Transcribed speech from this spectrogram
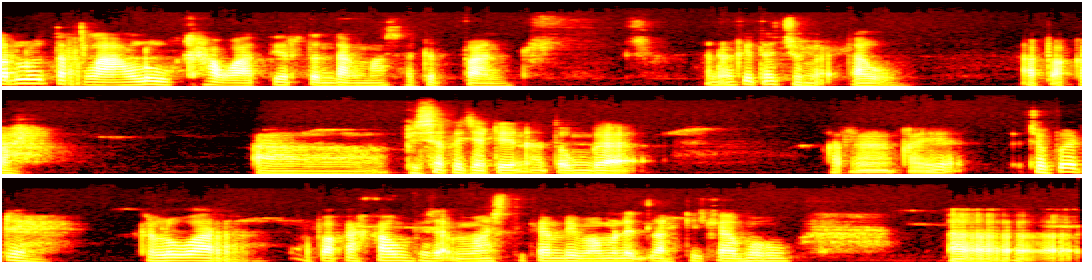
perlu terlalu khawatir tentang masa depan. Karena kita juga nggak tahu apakah uh, bisa kejadian atau enggak karena kayak coba deh keluar. Apakah kamu bisa memastikan lima menit lagi kamu uh,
